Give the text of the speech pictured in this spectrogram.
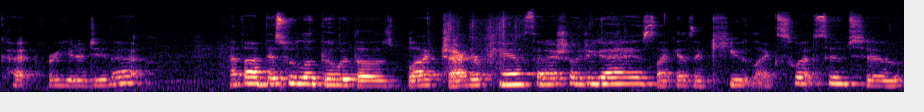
cut for you to do that. I thought this would look good with those black jogger pants that I showed you guys, like as a cute like sweatsuit to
